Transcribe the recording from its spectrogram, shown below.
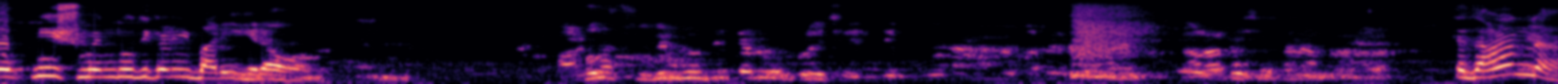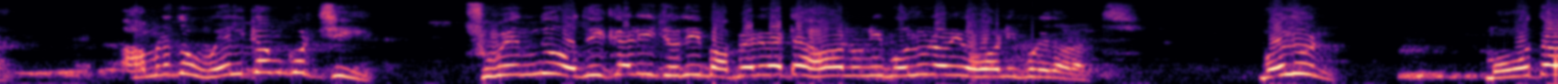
লোক নিয়ে শুভেন্দু অধিকারীর বাড়ি ঘেরা হবে। দাঁড়ান না আমরা তো ওয়েলকাম করছি। শুভেন্দু অধিকারী যদি বাপের বেটা হন উনি বলুন আমি ভবানীপুরে দাঁড়াচ্ছি। বলুন। মমতা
